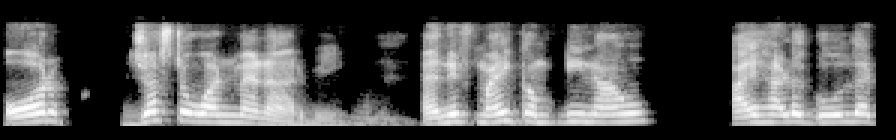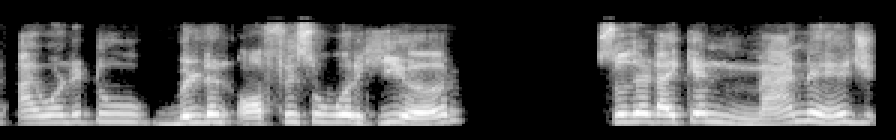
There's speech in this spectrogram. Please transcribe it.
or just a one man army. And if my company now, I had a goal that I wanted to build an office over here so that I can manage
